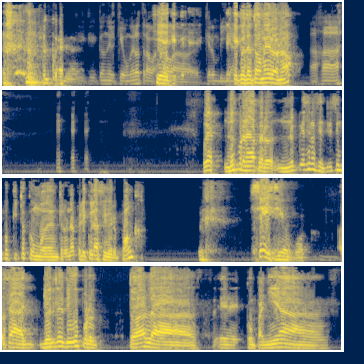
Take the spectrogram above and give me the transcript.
Con el que Homero Sí, trabajaba, el que, que era un el villano. que contrató a Homero, ¿no? Ajá. Bueno, no es por nada, pero ¿no empiezan a sentirse un poquito como dentro de una película cyberpunk? Sí, sí, un poco. O sea, yo les digo por todas las eh, compañías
